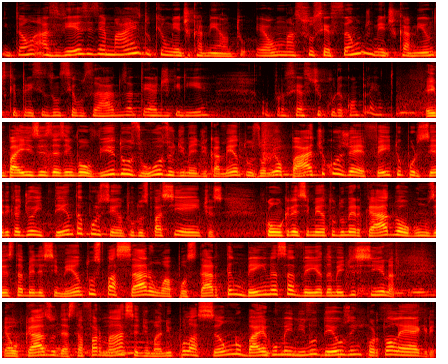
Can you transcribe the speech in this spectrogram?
Então, às vezes, é mais do que um medicamento, é uma sucessão de medicamentos que precisam ser usados até adquirir o processo de cura completo. Em países desenvolvidos, o uso de medicamentos homeopáticos já é feito por cerca de 80% dos pacientes. Com o crescimento do mercado, alguns estabelecimentos passaram a apostar também nessa veia da medicina. É o caso desta farmácia de manipulação no bairro Menino Deus, em Porto Alegre,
